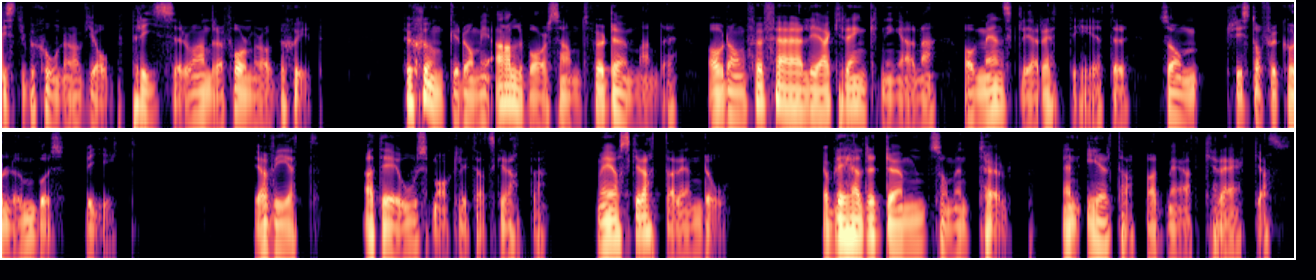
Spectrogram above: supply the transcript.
distributionen av jobb, priser och andra former av beskydd, försjunker de i allvarsamt fördömande av de förfärliga kränkningarna av mänskliga rättigheter som Kristoffer Columbus begick. Jag vet att det är osmakligt att skratta, men jag skrattar ändå. Jag blir hellre dömd som en tölp än ertappad med att kräkas.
